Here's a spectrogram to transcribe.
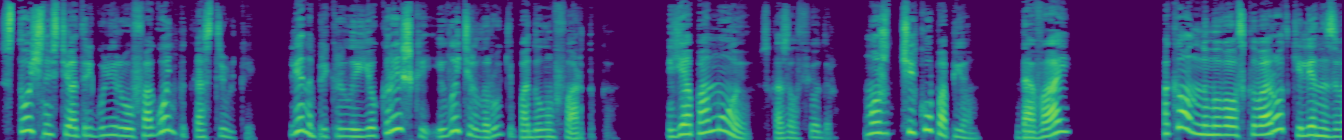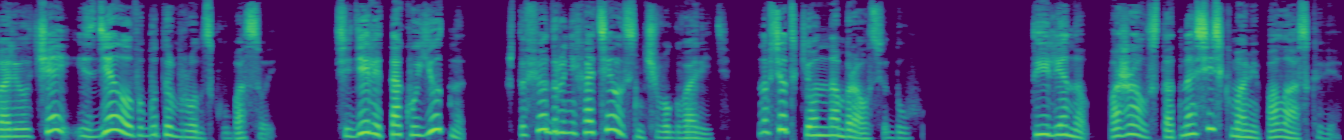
С точностью отрегулировав огонь под кастрюлькой, Лена прикрыла ее крышкой и вытерла руки подолом фартука. «Я помою», — сказал Федор. «Может, чайку попьем?» «Давай». Пока он намывал сковородки, Лена заварила чай и сделала по бутерброду с колбасой. Сидели так уютно, что Федору не хотелось ничего говорить, но все-таки он набрался духу. «Ты, Лена, Пожалуйста, относись к маме поласковее.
